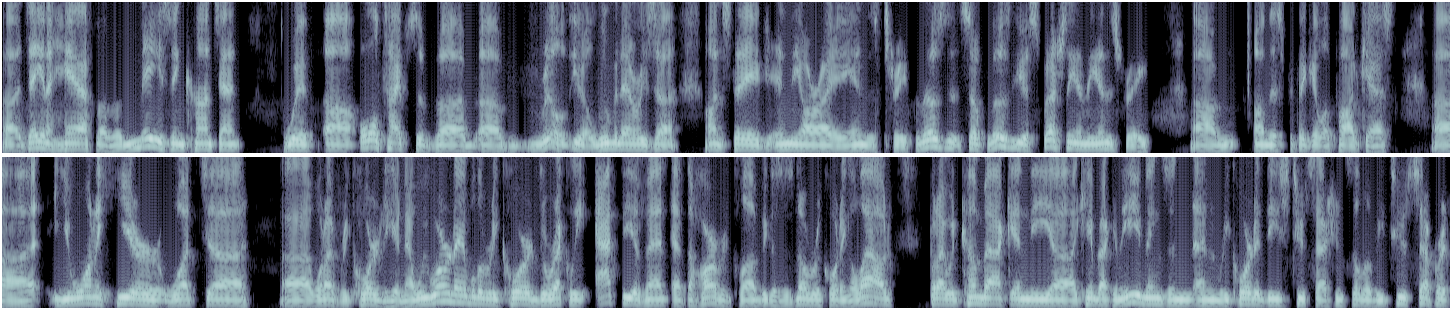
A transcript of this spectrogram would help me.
a, day and a half of amazing content with uh, all types of uh, real, you know, luminaries uh, on stage in the RIA industry. For those, so for those of you, especially in the industry, um, on this particular podcast, uh, you want to hear what uh, what I've recorded here. Now, we weren't able to record directly at the event at the Harvard Club because there's no recording allowed. But I would come back in the uh, I came back in the evenings and and recorded these two sessions. So there'll be two separate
